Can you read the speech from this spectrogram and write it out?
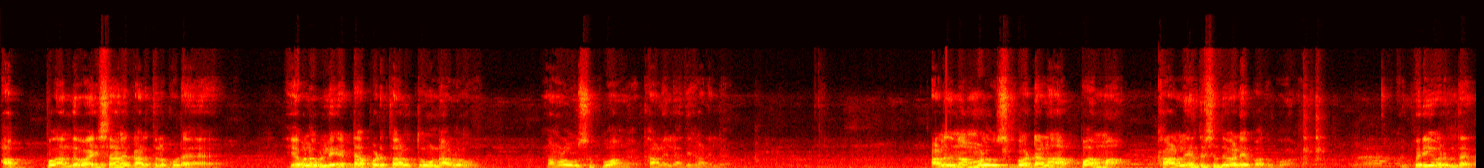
அப்போ அந்த வயசான காலத்தில் கூட எவ்வளவு லேட்டாக படுத்தாலும் தூங்கினாலும் நம்மளை உசுப்புவாங்க காலையில் அதிகாலையில். அல்லது நம்மளை உசுப்பாட்டாலும் அப்பா அம்மா காலையில் எந்திரிச்சு இந்த வேலையை பார்க்க போவாங்க. ஒரு பெரியவர் இருந்தார்.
